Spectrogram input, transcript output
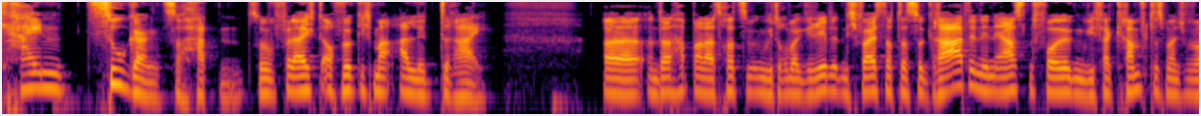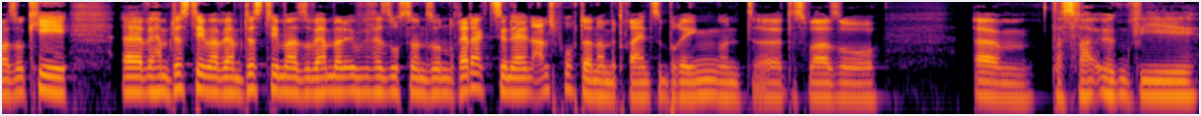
keinen Zugang zu hatten. So vielleicht auch wirklich mal alle drei. Äh, und dann hat man da trotzdem irgendwie drüber geredet. Und ich weiß noch, dass so gerade in den ersten Folgen, wie verkrampft es manchmal war, so, okay, äh, wir haben das Thema, wir haben das Thema, so, wir haben dann irgendwie versucht, so, so einen redaktionellen Anspruch da noch mit reinzubringen. Und äh, das war so, ähm, das war irgendwie,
